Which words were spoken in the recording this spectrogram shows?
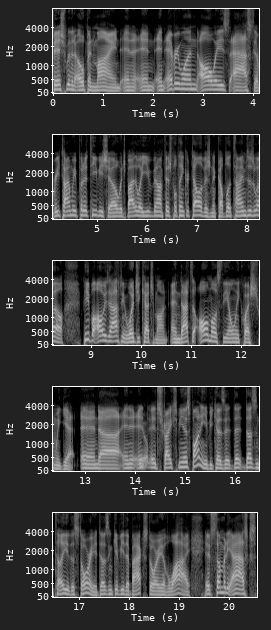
fish with an open mind. And and and everyone always asks every time we put a TV show which by the way you've been on Fishful Thinker television a couple of times as well. People always ask me what'd you catch them on? And that's almost the only question we get. And uh, and it, it, it, strikes me as funny because it, it doesn't tell you the story. It doesn't give you the backstory of why. If somebody asks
